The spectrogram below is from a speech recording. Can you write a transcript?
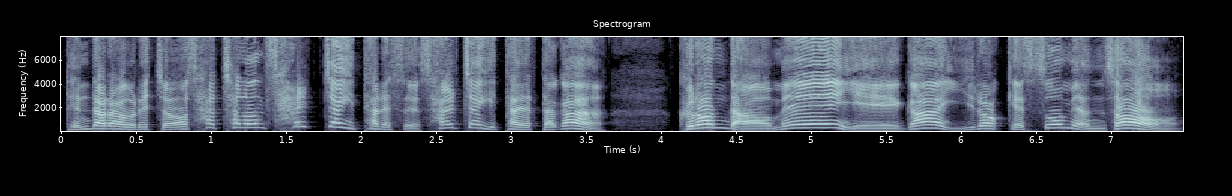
된다라고 그랬죠 4천원 살짝 이탈했어요 살짝 이탈했다가 그런 다음에 얘가 이렇게 쏘면서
